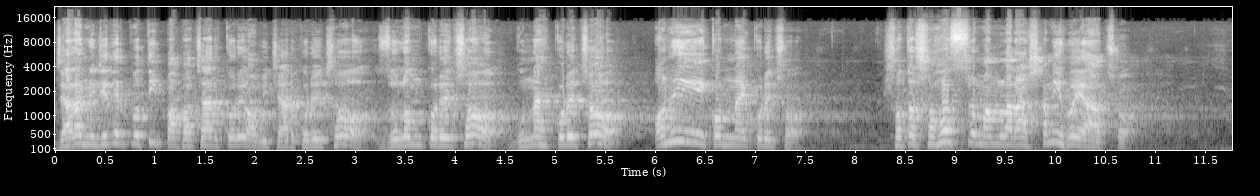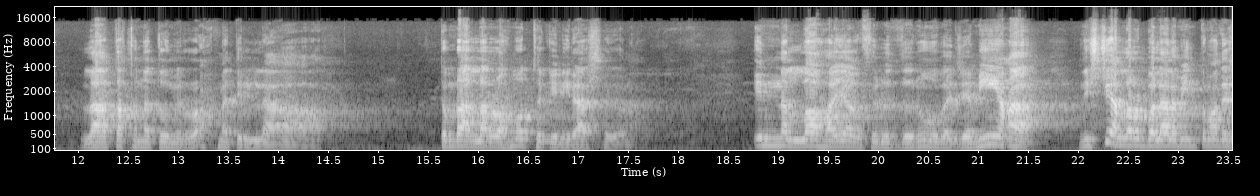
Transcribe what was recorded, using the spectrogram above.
যারা নিজেদের প্রতি পাপাচার করে, অবিচার করেছ, জুলুম করেছ, গুনাহ করেছ, অনেক অন্যায় করেছ, শত সহস্র মামলার আসামি হয়ে আছো। লা তাকনাতু মির রাহমাতিল্লাহ। তোমরা আল্লাহর রহমত থেকে নিরাশ হইও না। নিশ্চয়ই আল্লাহ রাব্বুল আলামিন তোমাদের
